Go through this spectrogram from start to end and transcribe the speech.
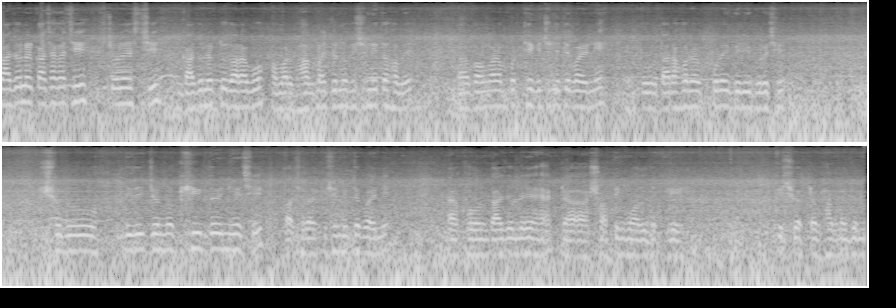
গাজলের কাছাকাছি চলে এসেছি। গাজল একটু দাঁড়াবো। আমার ভাগনার জন্য কিছু নিতে হবে। গঙ্গারামপুর থেকে কিছু নিতে পারিনি। একটু তাড়াহুড়ার পরেই বেরিয়ে পড়েছি। শুধু দিদির জন্য ক্ষীর দই নিয়েছি। তাছাড়া কিছু নিতে পারিনি। এখন গাজলে একটা শপিং মল দেখে কিছু একটা ভাগনার জন্য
